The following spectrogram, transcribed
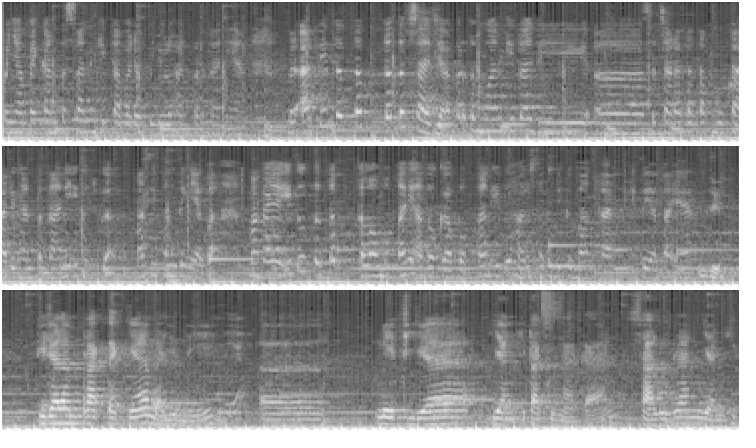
menyampaikan pesan kita pada penyuluhan pertanian. Berarti tetap tetap saja pertemuan kita di uh, secara tatap muka dengan petani itu juga masih penting ya Pak. Makanya itu tetap kelompok tani atau gapoktan itu harus tetap dikembangkan gitu ya Pak ya. Yeah di dalam prakteknya Mbak Yuni uh, media yang kita gunakan saluran yang kita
